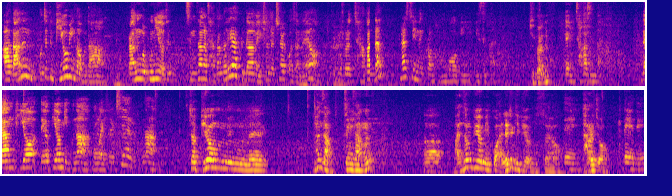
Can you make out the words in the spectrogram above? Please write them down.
아 나는 어쨌든 비염인가 보다 라는 걸 본인이 어쨌든 증상을 자각을 해야 그 다음에 액션을 취할 거잖아요. 그럼 네. 그런 자가진단을 할 수 있는 그런 방법이 있을까요? 진단요? 네, 자가진단. 난 비염, 내가 비염이구나, 뭔가 액션을 취해야겠구나. 자 비염의 현상 증상은 아, 만성 비염이 있고 알레르기 비염이 있어요. 네, 다르죠. 네, 네.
